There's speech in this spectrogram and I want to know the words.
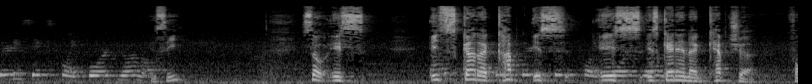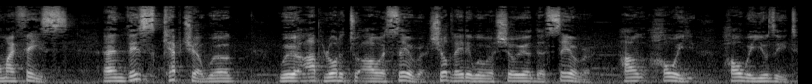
36.4 normal. You see? So it's it's got a cap. It's it's it's getting a capture for my face, and this capture will will upload to our server. Shortly we will show you the server how how we how we use it.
